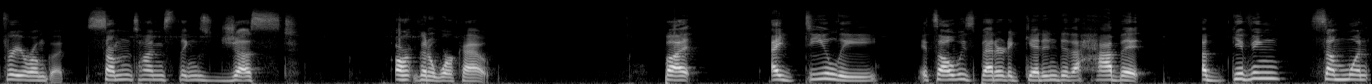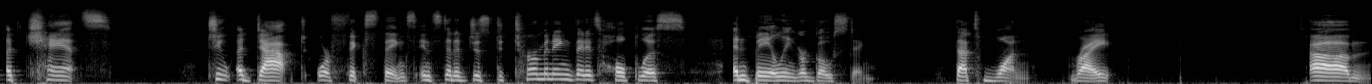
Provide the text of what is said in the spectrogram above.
for your own good. Sometimes things just aren't going to work out. But ideally, it's always better to get into the habit of giving someone a chance to adapt or fix things instead of just determining that it's hopeless and bailing or ghosting. That's one, right? Um,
